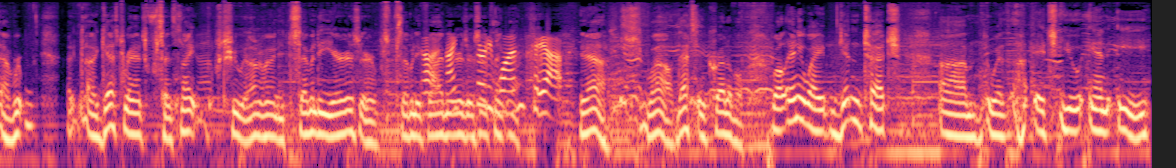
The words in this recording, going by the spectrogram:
a, a guest ranch since night. Shoot, I don't know, maybe seventy years or seventy five Uh, years or something. 1931. Yeah. Yeah. Wow, that's incredible. Well, anyway, get in touch um, with H U N E,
